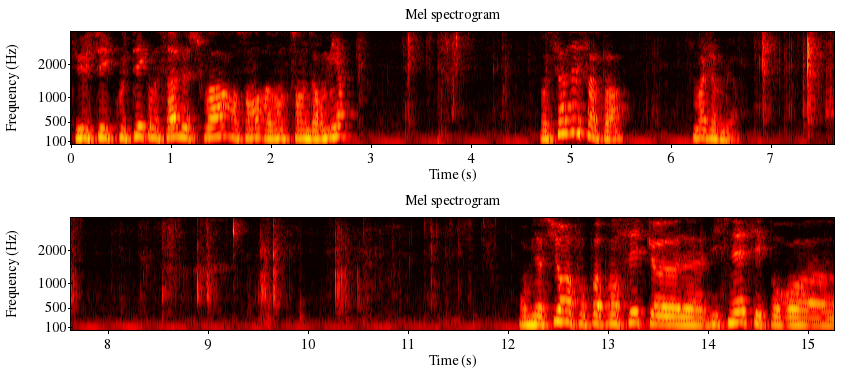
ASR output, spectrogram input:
Tu lui fais écouter comme ça le soir avant de s'endormir. Donc ça, c'est sympa. Moi, j'aime bien. Bon, bien sûr, il faut pas penser que euh, Disney, c'est pour... euh,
